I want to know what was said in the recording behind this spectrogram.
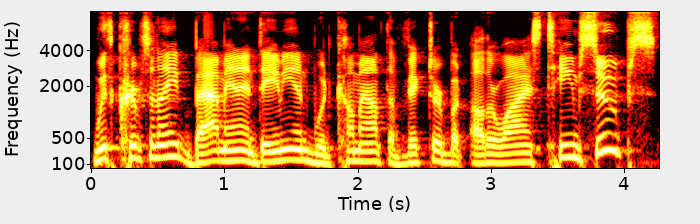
with Kryptonite, Batman and Damian would come out the victor, but otherwise, Team Soups.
